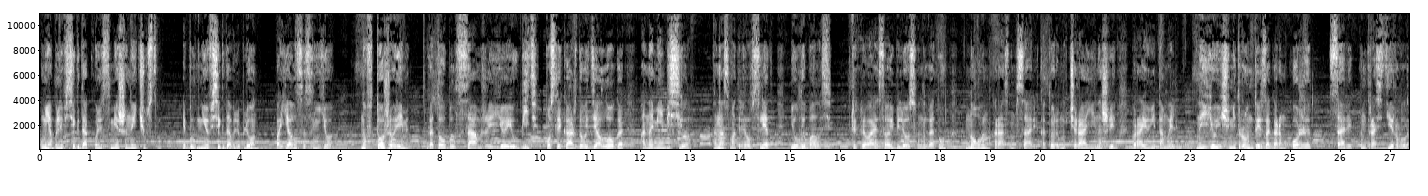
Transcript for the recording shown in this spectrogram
У меня были всегда к Оле смешанные чувства. Я был в нее всегда влюблен, боялся за нее, но в то же время готов был сам же ее и убить. После каждого диалога она меня бесила. Она смотрела вслед и улыбалась, прикрывая свою белесую ноготу новым красным сари, который мы вчера ей нашли в районе Тамель. На ее еще не тронутой загаром кожи Сари контрастировала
